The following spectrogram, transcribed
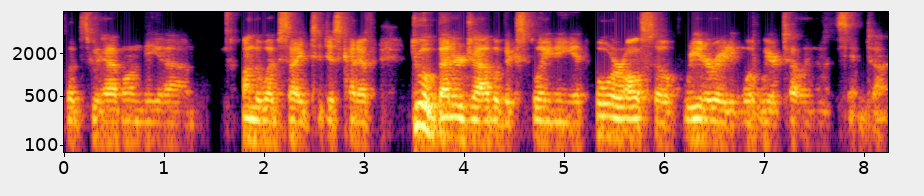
clips we have on the um, on the website to just kind of do a better job of explaining it or also reiterating what we are telling them at the same time.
